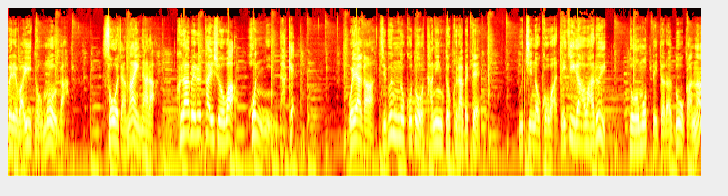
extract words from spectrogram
べればいいと思うがそうじゃないなら比べる対象は本人だけ。親が自分のことを他人と比べてうちの子は出来が悪いと思っていたらどうかな？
